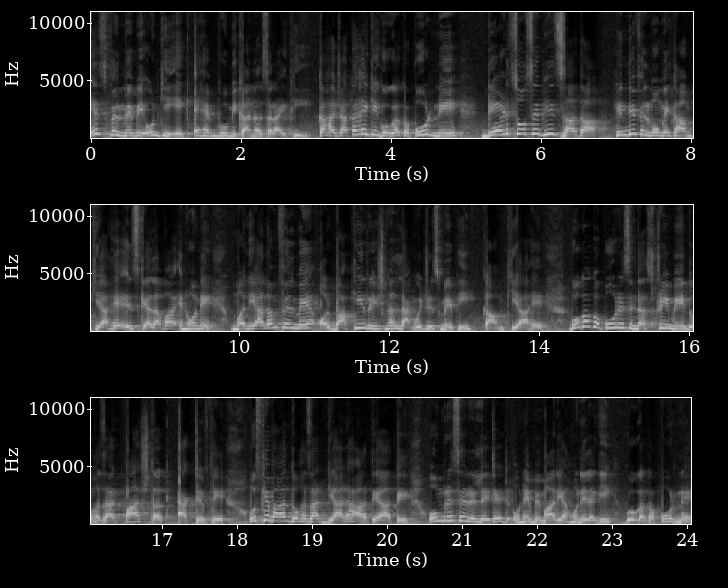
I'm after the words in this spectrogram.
इस फ़िल्म में भी उनकी एक अहम भूमिका नज़र आई थी। कहा जाता है कि गोगा कपूर ने डेढ़ सौ से भी ज़्यादा हिंदी फ़िल्मों में काम किया है इसके अलावा इन्होंने मलयालम फ़िल्में और बाकी रीजनल लैंग्वेजेस में भी काम किया है। गोगा कपूर इस इंडस्ट्री में 2005 तक एक्टिव थे। उसके बाद 2011 आते आते उम्र से रिलेटेड उन्हें बीमारियाँ होने लगी। गोगा कपूर ने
